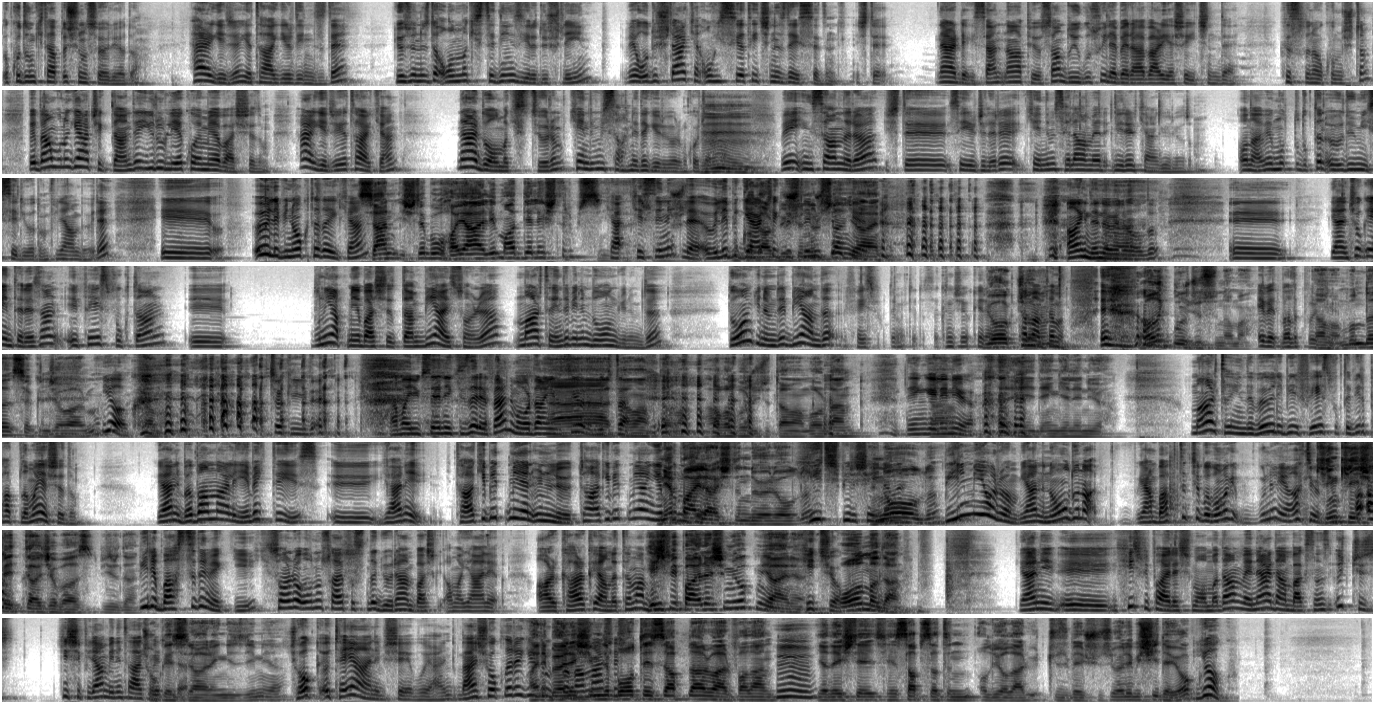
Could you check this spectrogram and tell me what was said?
okuduğum kitapta şunu söylüyordu. Her gece yatağa girdiğinizde gözünüzde olmak istediğiniz yeri düşleyin ve o düşlerken o hissiyatı içinizde hissedin. İşte neredeysen, ne yapıyorsan duygusuyla beraber yaşa içinde kısmını okumuştum. Ve ben bunu gerçekten de yürürlüğe koymaya başladım. Her gece yatarken nerede olmak istiyorum? Kendimi bir sahnede görüyorum kocaman. Hmm. Ve insanlara işte seyircilere kendimi selam ver- verirken görüyordum. Ona ve mutluluktan öldüğümü hissediyordum falan böyle. Ee, öyle bir noktadayken Sen işte bu hayali maddeleştirmişsin. ya yani kesinlikle sonuçta. öyle bir Bu gerçekleştirmişim düşünürsen ki. yani. Aynen öyle oldu. Ee, yani çok enteresan. E, Facebook'tan e, bunu yapmaya başladıktan bir ay sonra Mart ayında benim doğum günümdü. Doğum günümde bir anda Facebook demekte de sakınca yok herhalde. Yok Tamam canım. tamam. Balık burcusun ama. evet balık burcu. Tamam. Bunda sakınca var mı? Yok. Çok iyiydi. Ama yükselen ikizler efendim oradan yırtıyorum lütfen. Tamam tamam. Hava burcu tamam. Oradan Dengeleniyor. Tamam. İyi dengeleniyor. Mart ayında böyle bir Facebook'ta bir patlama yaşadım. Yani babamlarla yemekteyiz. Ee, yani takip etmeyen ünlü, takip etmeyen yapımcı. Ne paylaştın da öyle oldu? Hiçbir şey. E, ne oldu? Bilmiyorum. Yani ne olduğunu yani baktıkça babama bu ne ya diyorum. Kim Aa, keşfetti acaba birden? biri bastı demek ki. Sonra onun sayfasında gören başka ama yani arka arkaya anlatamam. Hiçbir paylaşım yok mu yani? Hiç yok. Olmadan. Yani e, hiçbir paylaşım olmadan ve nereden baksanız 300 kişi falan beni takip Çok etti. esrarengiz değil mi ya? Çok öte yani bir şey bu yani. Ben şoklara girdim. Hani böyle Babamlar şimdi bot hesaplar var falan ya da işte hesap satın alıyorlar 300-500 öyle bir şey de yok. Yok.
